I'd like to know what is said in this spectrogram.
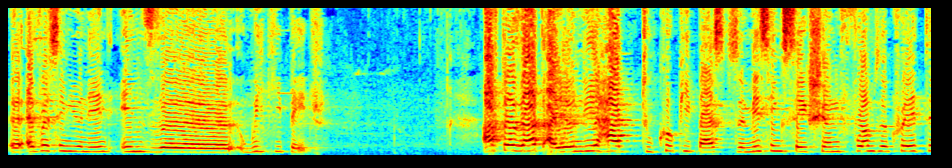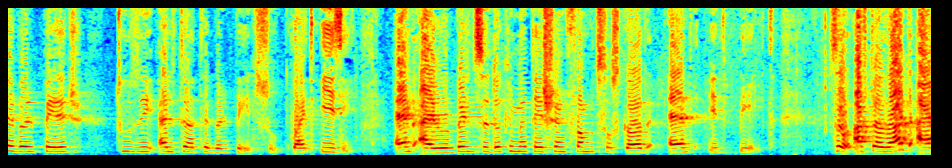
everything you need in the wiki page. After that, I only had to copy paste the missing section from the create table page to the alter table page, so quite easy. And I rebuilt the documentation from source code and it built. So after that, I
